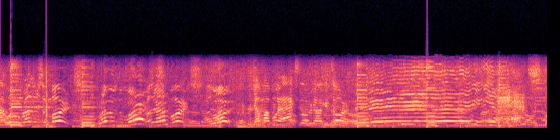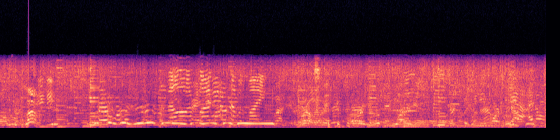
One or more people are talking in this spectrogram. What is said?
Uh, we're Brothers of March. Brothers of March, Brothers huh? of March. I love it. Got my boy Axel over on guitar. Hey. Where were you? No, I'm don't have a mic. Yeah, I don't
